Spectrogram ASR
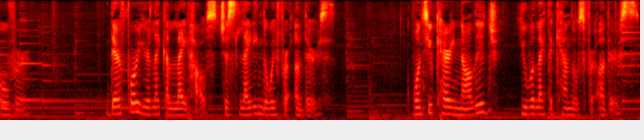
over. Therefore, you're like a lighthouse, just lighting the way for others. Once you carry knowledge, you will light the candles for others.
